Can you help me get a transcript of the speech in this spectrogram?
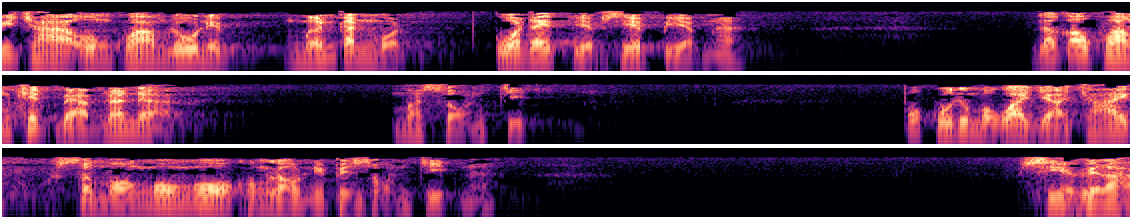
วิชาองค์ความรู้เนี่ยเหมือนกันหมด กลัวได้เปรียบเสียเปรียบนะ แล้วก็เอาความคิดแบบนั้นเนี่ยมาสอนจิตพราะครูถึงบอกว่าอย่าใช้สมองโง่ๆของเราเนี่ยไปสอนจิตนะ เสียเวลา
